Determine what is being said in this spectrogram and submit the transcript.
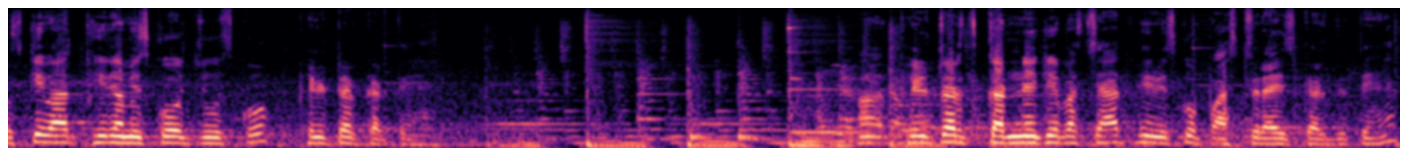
उसके बाद फिर हम इसको जूस को फ़िल्टर करते हैं। हाँ फ़िल्टर करने के पश्चात फिर इसको पास्चराइज कर देते हैं।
